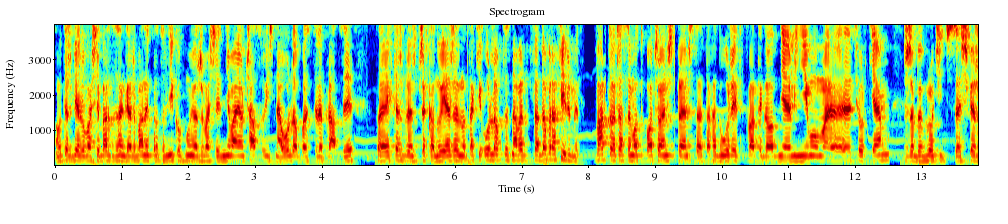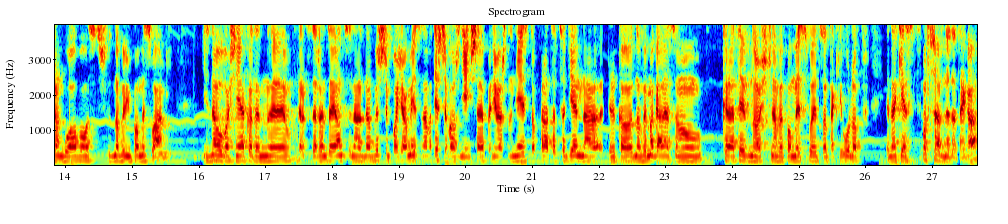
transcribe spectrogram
Mam też wielu właśnie bardzo zaangażowanych pracowników, mówią, że właśnie nie mają czasu iść na urlop, bo jest tyle pracy. To ja ich też wręcz przekonuję, że no taki urlop to jest nawet dla dobra firmy. Warto czasem odpocząć, wręcz te, trochę dłużej, te dwa tygodnie minimum e, ciurkiem, żeby wrócić ze świeżą głową, z nowymi pomysłami. I znowu właśnie jako ten e, zarządzający na, na wyższym poziomie jest to nawet jeszcze ważniejsze, ponieważ no nie jest to praca codzienna, tylko no wymagane są kreatywność, nowe pomysły, co taki urlop jednak jest potrzebny do tego.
